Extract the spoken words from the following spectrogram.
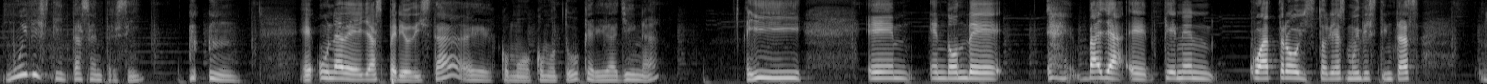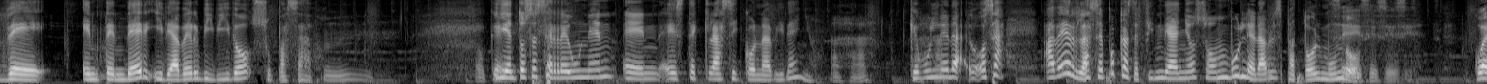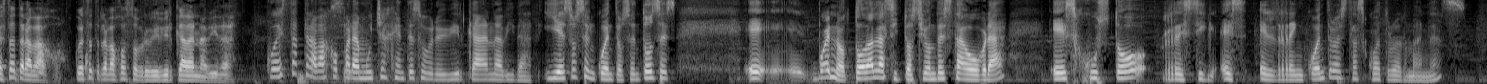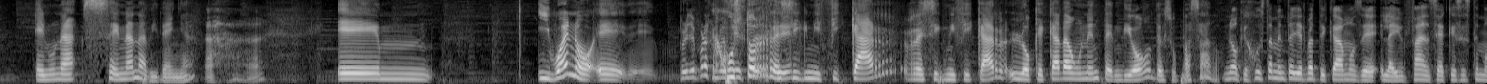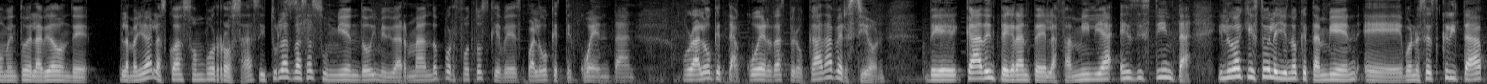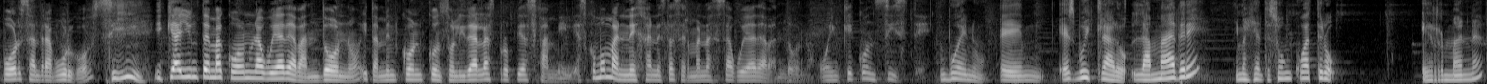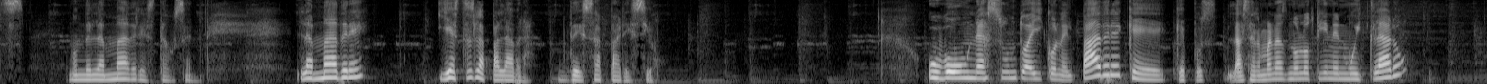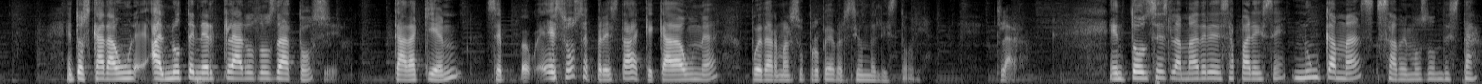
muy distintas entre sí. Eh, una de ellas periodista, eh, como, como tú, querida Gina, y em, en donde, vaya, eh, tienen cuatro historias muy distintas de entender y de haber vivido su pasado. Mm. Y entonces se reúnen en este clásico navideño. Ajá. Qué Ajá. vulnera, o sea, a ver, las épocas de fin de año son vulnerables para todo el mundo. Sí, sí, sí, sí. Cuesta trabajo, cuesta trabajo sobrevivir cada Navidad. Cuesta trabajo Sí. para mucha gente sobrevivir cada Navidad y esos encuentros. Entonces, eh, eh, bueno, toda la situación de esta obra es justo es el reencuentro de estas cuatro hermanas en una cena navideña. Ajá. Em, y bueno, eh, Pero yo, por ejemplo, justo estoy- sí. resignificar, resignificar lo que cada uno entendió de su pasado. No, que justamente ayer platicábamos de la infancia, que es este momento de la vida donde la mayoría de las cosas son borrosas y tú las vas asumiendo y medio armando por fotos que ves, por algo que te cuentan, por algo que te acuerdas, pero cada versión de cada integrante de la familia es distinta. Y luego aquí estoy leyendo que también, eh, bueno, es escrita por Sandra Burgos. Sí. Y que hay un tema con una huella de abandono y también con consolidar las propias familias. ¿Cómo manejan estas hermanas esa huella de abandono? ¿O en qué consiste? Bueno, eh, es muy claro. La madre, imagínate, son cuatro hermanas donde la madre está ausente. La madre, y esta es la palabra, desapareció. Hubo un asunto ahí con el padre que, que, pues las hermanas no lo tienen muy claro. Entonces cada uno, al no tener claros los datos, Sí. cada quien, se- eso se presta a que cada una pueda armar su propia versión de la historia. Claro. Entonces la madre desaparece, nunca más sabemos dónde está.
